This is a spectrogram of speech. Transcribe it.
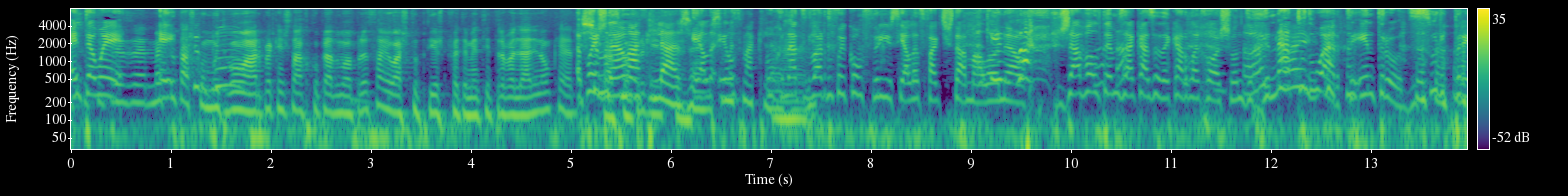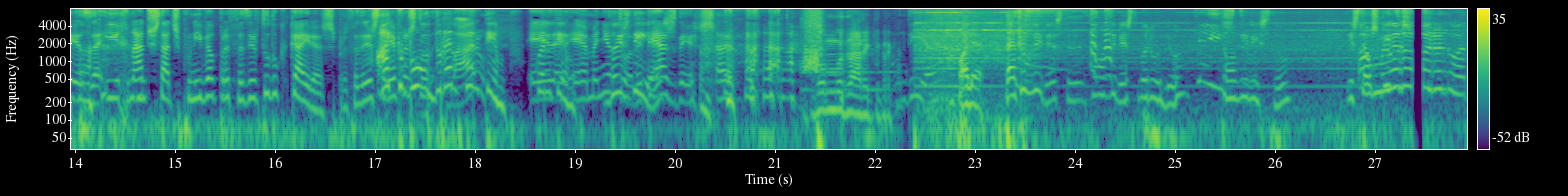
Então é- surpresa, Mas é- tu estás com muito bom. bom ar para quem está a recuperar de uma operação. Eu acho que tu podias perfeitamente ir trabalhar e não queres. Ah, pois não. Maquilhagem. Ela- ele- o maquilhagem. Renato Duarte foi conferir se ela de facto está mal ou não. Já voltamos à casa da Carla Rocha, onde Ok. Renato Duarte entrou de surpresa e Renato está disponível para fazer tudo o que queiras, para fazer as Ai, que tarefas bom. todas. Durante Claro. quanto tempo? É, Quanto tempo? é amanhã Dois toda, até dias? às 10. Vou-me mudar aqui para cá. Bom dia. Olha, estás a ouvir este, estão a ouvir este barulho? é Estão a ouvir isto? Isto É é, um o meu aspirador.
